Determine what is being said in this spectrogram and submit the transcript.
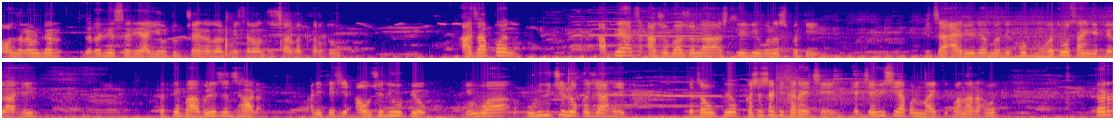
ऑलराऊंडर गदादे सर या यूट्यूब चॅनलवर मी सर्वांचं स्वागत करतो. आज आपण आपल्याच आजूबाजूला असलेली वनस्पती जिचं आयुर्वेदामध्ये खूप महत्त्व सांगितलेलं आहे तर ते बाभळीचं झाड आणि त्याचे औषधी उपयोग किंवा पूर्वीचे लोक जे आहेत त्याचा उपयोग कशासाठी करायचे याच्याविषयी आपण माहिती पाहणार आहोत. तर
